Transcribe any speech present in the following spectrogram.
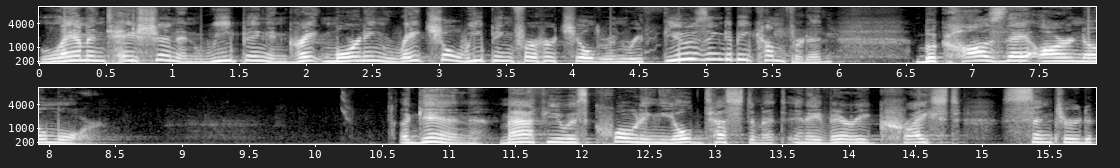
lamentation and weeping and great mourning, Rachel weeping for her children, refusing to be comforted because they are no more. Again, Matthew is quoting the Old Testament in a very Christ centered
